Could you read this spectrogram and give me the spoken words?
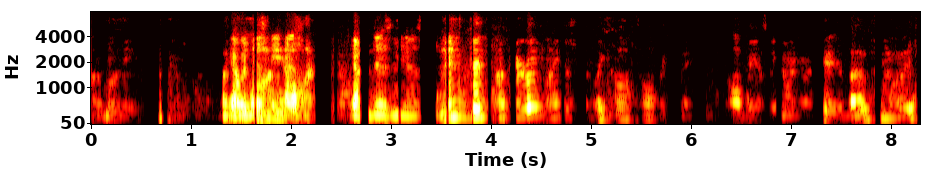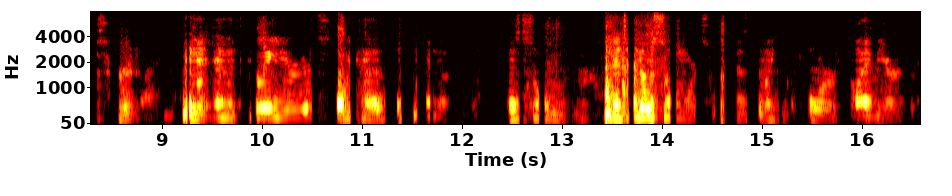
lot of money. Like Yeah, but lot, Disney a has- yeah, but Disney has. And then apparently, I just like off topic thing, obviously going on here, but from what I just heard, in, in the two years that we had Nintendo, they sold, Nintendo sold more Switches in like four or five years than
